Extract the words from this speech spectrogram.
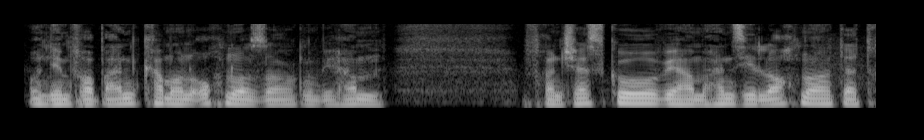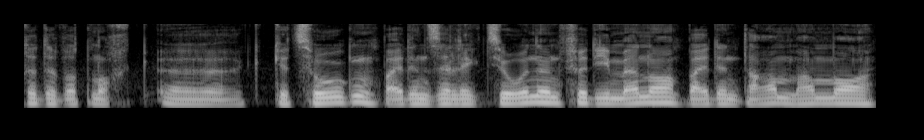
Und dem Verband kann man auch nur sagen, wir haben Francesco, wir haben Hansi Lochner, der dritte wird noch äh, gezogen bei den Selektionen für die Männer. Bei den Damen haben wir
